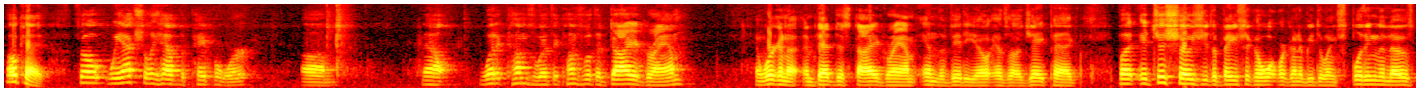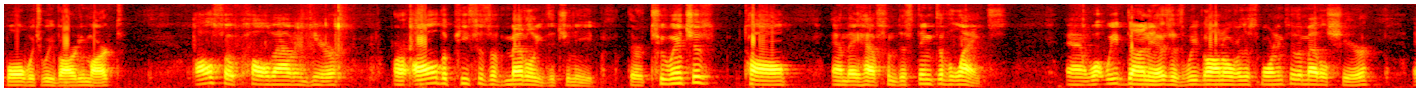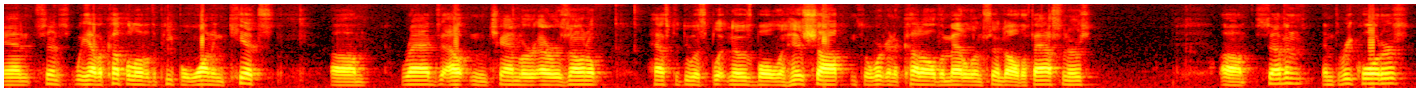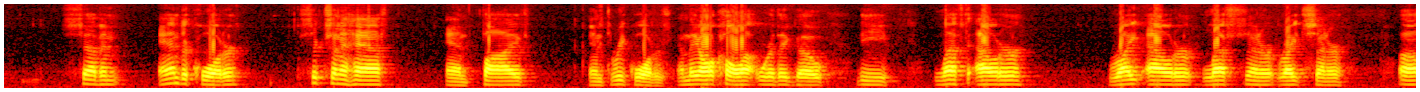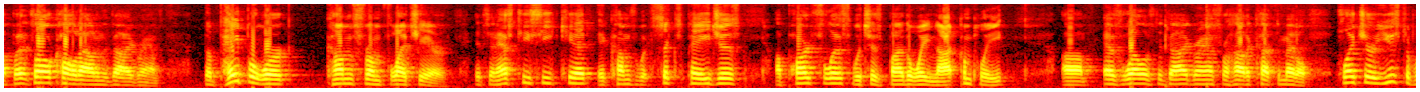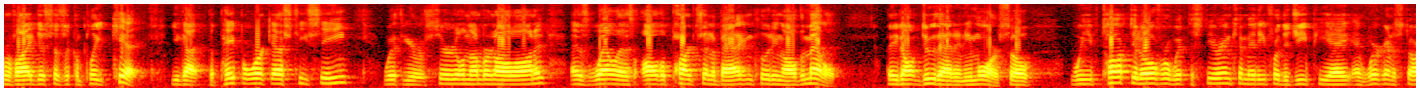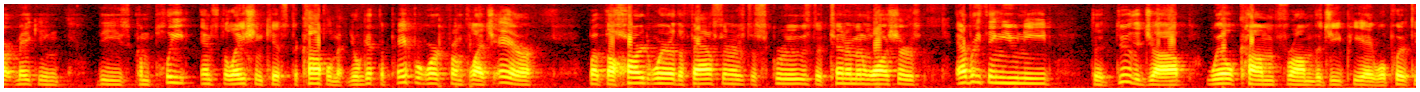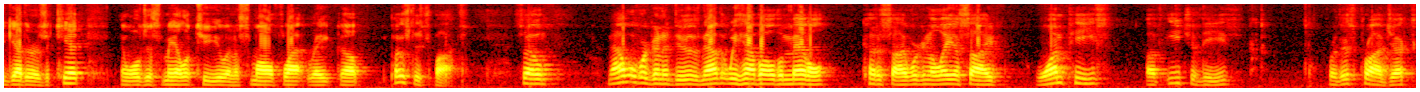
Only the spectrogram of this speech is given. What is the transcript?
Okay, so we actually have the paperwork. Um, now, what it comes with, it comes with a diagram and we're going to embed this diagram in the video as a JPEG, but it just shows you the basic of what we're going to be doing, splitting the nose bowl, which we've already marked, also called out in here are all the pieces of metal that you need. They're two inches tall and they have some distinctive lengths. And what we've done is, is we've gone over this morning to the metal shear, and since we have a couple of the people wanting kits, um, Rags out in Chandler, Arizona, has to do a split nose bowl in his shop, and so we're going to cut all the metal and send all the fasteners. Um, seven and three quarters, seven and a quarter, six and a half, and five and three quarters. And they all call out where they go. The left outer, right outer, left center, right center. Uh, but it's all called out in the diagrams. The paperwork comes from Fletch-Air. It's an STC kit. It comes with six pages, a parts list, which is, by the way, not complete, um, as well as the diagrams for how to cut the metal. Fletch-Air used to provide this as a complete kit. You got the paperwork STC with your serial number and all on it, as well as all the parts in a bag, including all the metal. They don't do that anymore. So we've talked it over with the steering committee for the GPA, and we're going to start making these complete installation kits to complement. You'll get the paperwork from Fletch-Air, but the hardware, the fasteners, the screws, the Tinnerman washers, everything you need to do the job will come from the GPA. We'll put it together as a kit and we'll just mail it to you in a small flat rate uh, postage box. So now what we're going to do is now that we have all the metal cut aside, we're going to lay aside one piece of each of these for this project.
